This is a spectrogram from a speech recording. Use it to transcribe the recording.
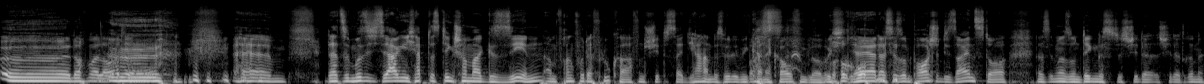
äh, nochmal lauter. ähm, dazu muss ich sagen, ich habe das Ding schon mal gesehen. Am Frankfurter Flughafen steht es seit Jahren. Das will irgendwie Was? keiner kaufen, glaube ich. Warum? Ja, ja, das ist ja so ein Porsche Design Store. Das ist immer so ein Ding, das, das steht da, das steht da drin.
